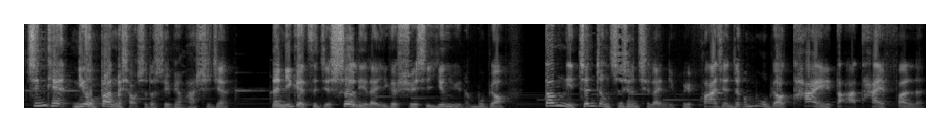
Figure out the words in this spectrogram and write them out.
今天你有半个小时的碎片化时间。那你给自己设立了一个学习英语的目标，当你真正执行起来，你会发现这个目标太大太泛了，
